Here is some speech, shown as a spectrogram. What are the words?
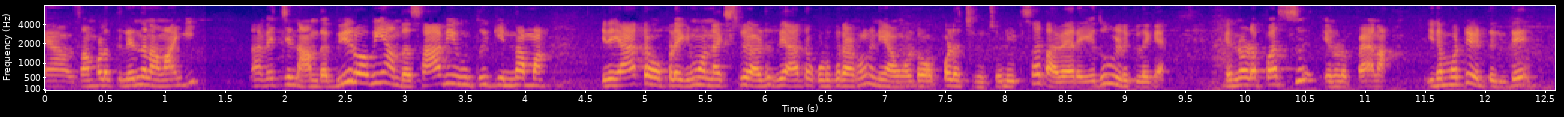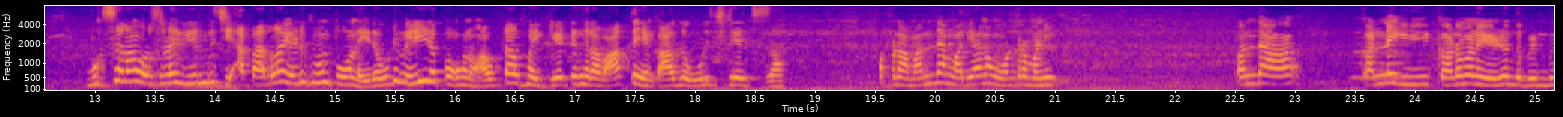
என் சம்பளத்துலேருந்து நான் வாங்கி நான் வச்சு நான் அந்த பீரோவையும் அந்த சாவியும் தூக்கி இந்தாம்மா இதை யார்கிட்ட ஒப்படைக்கணுமோ நெக்ஸ்ட்டு அடுத்து யார்கிட்ட கொடுக்குறாங்களோ நீ அவங்கள்ட்ட ஒப்படைச்சின்னு சொல்லிட்டு சார் நான் வேறு எதுவும் எடுக்கலைங்க. என்னோடய பர்ஸு என்னோடய பேனா இதை மட்டும் எடுத்துக்கிட்டு புக்ஸ் எல்லாம் ஒரு சிலர் இருந்துச்சு. அப்போ அதெல்லாம் எடுக்கணும்னு தோணலை. இதை விட்டு வெளியில் போகணும். அவுட் ஆஃப் மை கேட்டுங்கிற வார்த்தை என் காதில் ஒழிச்சிட்டே இருந்துச்சு சார் அப்போ நான் வந்தேன் மதியானம் ஒன்றரை மணி. வந்தால் கண்ணகி கணவனை எழுந்த பின்பு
